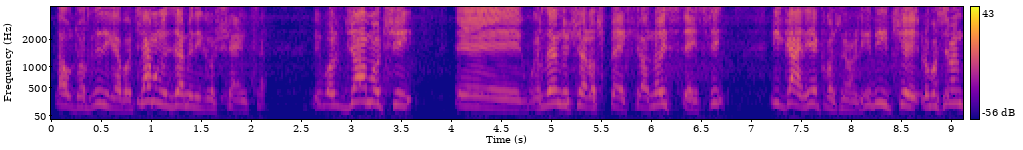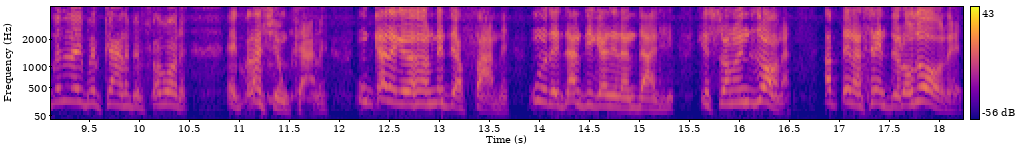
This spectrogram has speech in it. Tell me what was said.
l'autocritica, facciamo un esame di coscienza, rivolgiamoci, eh, guardandoci allo specchio, a noi stessi, i cani ecco sono lì, dice, lo possiamo inquadrare quel cane per favore? Ecco, là c'è un cane, un cane che naturalmente ha fame, uno dei tanti cani randaggi che sono in zona, appena sente l'odore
